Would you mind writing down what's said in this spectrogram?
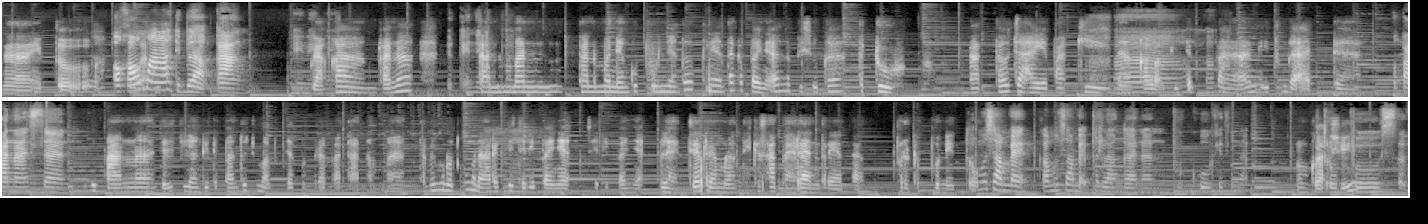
Nah itu. Oh kamu malah di belakang. Di belakang karena ini. tanaman tanaman yang kupunya tuh ternyata kebanyakan lebih suka teduh atau cahaya pagi. Nah kalau di depan itu nggak ada kepanasan. Itu panas. Jadi yang di depan tuh cuma bisa beberapa tanaman. Tapi menurutku menarik sih. Jadi banyak jadi banyak belajar dan melatih kesabaran ternyata berkebun itu. Kamu sampai kamu sampai berlangganan buku gitu nggak? Enggak Trubus. sih.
